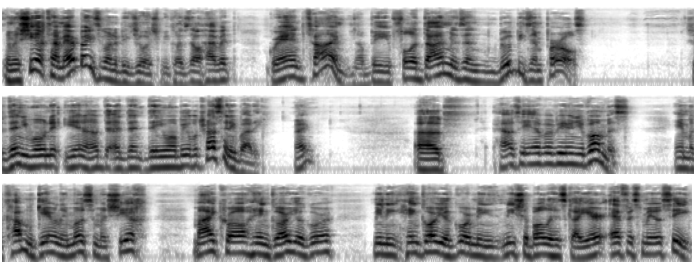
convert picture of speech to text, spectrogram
In Mashiach time, everybody's going to be Jewish because they'll have it grand time. They'll be full of diamonds and rubies and pearls. So then you won't, you know, then, then you won't be able to trust anybody, right? Uh, how's he have over here in Yavamis? In Makam Gerli Musa Mashiach, Maikra Hengor Yagor, meaning Hengor Yagor means Misha Mishabola Hiskayer, Ephes Meosi.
